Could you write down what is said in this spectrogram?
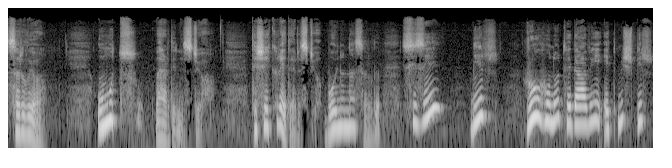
sarılıyor. Umut verdiniz diyor. Teşekkür ederiz diyor. Boynundan sarılıyor. Sizi bir ruhunu tedavi etmiş bir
